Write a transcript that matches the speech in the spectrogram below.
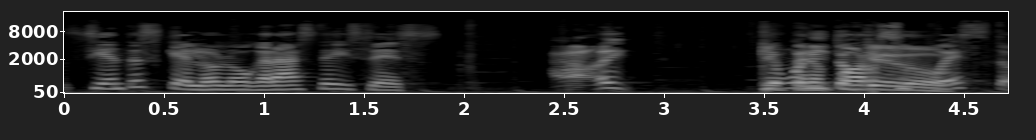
sientes que lo lograste y dices, ¡ay! Qué bonito por quedó. supuesto.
